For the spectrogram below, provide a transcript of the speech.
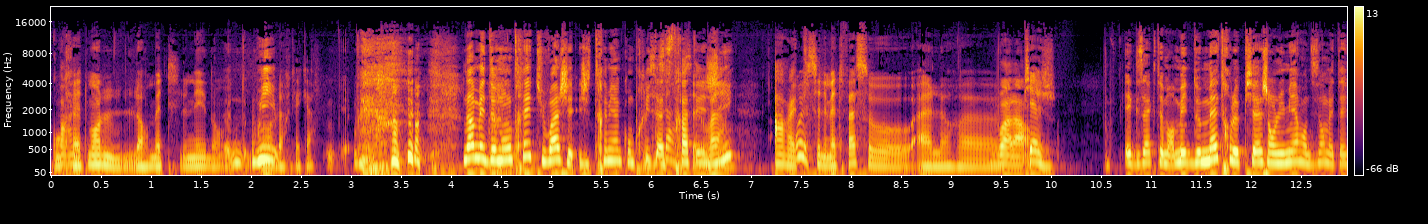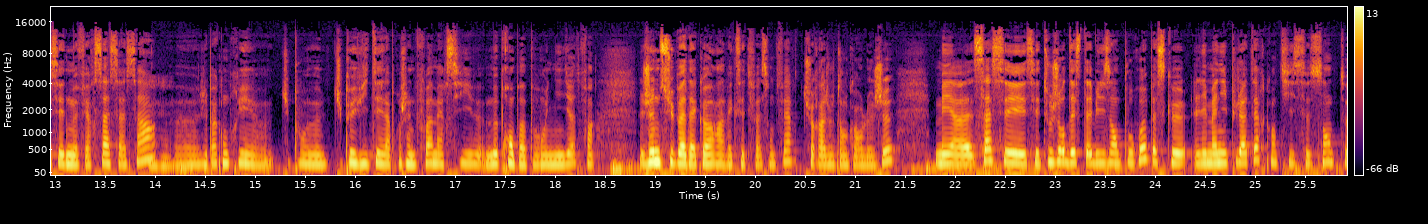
concrètement, leur mettre le nez dans, Euh, dans oui. leur caca. non mais de montrer, tu vois, j'ai très bien compris sa stratégie. voilà. Arrête. Oui, c'est les mettre face au, à leur euh, Voilà. piège. Exactement. Mais de mettre le piège en lumière en disant mais t'as essayé de me faire ça, ça, ça. Mhm. euh, j'ai pas compris. euh, tu peux, tu peux éviter la prochaine fois. Merci. euh, me prends pas pour une idiote. Enfin, je ne suis pas d'accord avec cette façon de faire. Tu rajoutes encore le jeu. Mais euh, ça c'est c'est toujours déstabilisant pour eux parce que les manipulateurs quand ils se sentent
